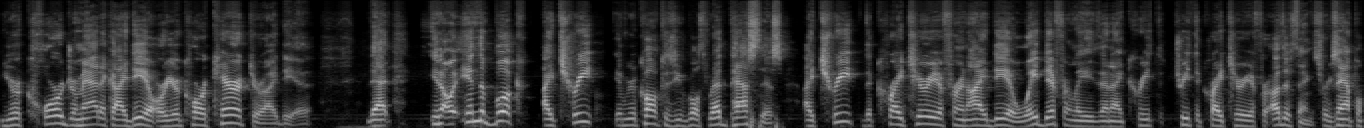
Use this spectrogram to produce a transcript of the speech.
your core dramatic idea or your core character idea that you know in the book I treat, recall, because you've both read past this, I treat the criteria for an idea way differently than I treat, treat the criteria for other things. For example,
